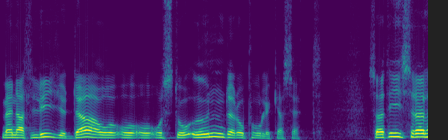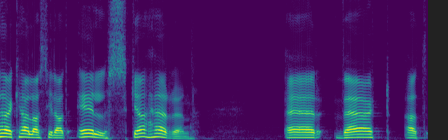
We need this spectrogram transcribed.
Men att lyda och, och, och stå under och på olika sätt. Så att Israel här kallas till att älska Herren är värt att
